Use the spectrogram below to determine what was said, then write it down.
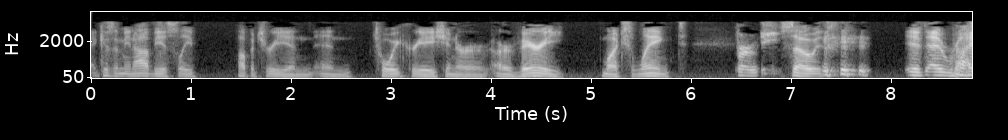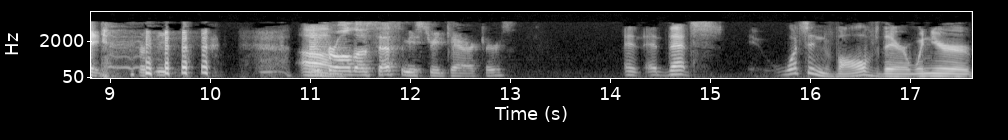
because I mean, obviously, puppetry and and toy creation are are very much linked. For me, So it, it uh, right. For me. and Um, for all those Sesame Street characters. and, and that's what's involved there when you're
